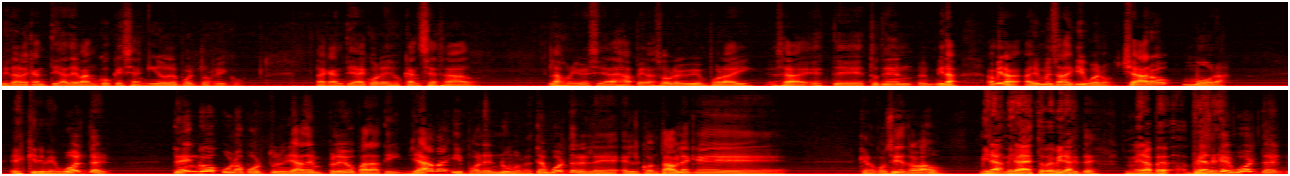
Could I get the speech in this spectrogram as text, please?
Mira la cantidad de bancos que se han ido de Puerto Rico, la cantidad de colegios que han cerrado, las universidades apenas sobreviven por ahí. O sea, este, esto tiene, mira, ah, mira, hay un mensaje aquí, bueno, Charo Mora escribe, Walter, tengo una oportunidad de empleo para ti. Llama y pone el número. Este es Walter, el, contable que, que no consigue trabajo. Mira, mira esto, mira. Mira, fíjate. que Walter,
